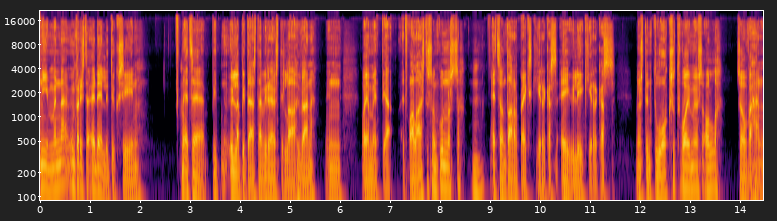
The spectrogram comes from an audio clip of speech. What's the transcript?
niin mennään ympäristön edellytyksiin – että se pit, ylläpitää sitä vireystilaa hyvänä, niin voi miettiä, että valaistus on kunnossa, mm. että se on tarpeeksi kirkas, ei ylikirkas. No sitten tuoksut voi myös olla, se on vähän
